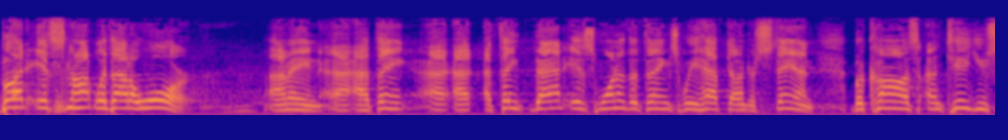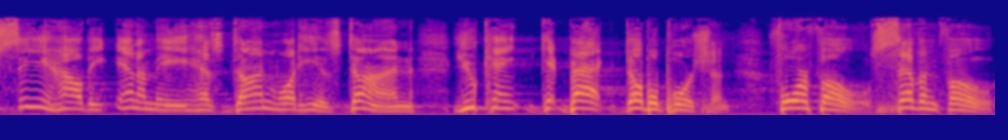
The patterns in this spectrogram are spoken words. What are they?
But it's not without a war. I mean, I think I, I, think that is one of the things we have to understand because until you see how the enemy has done what he has done, you can't get back double portion, fourfold, sevenfold,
